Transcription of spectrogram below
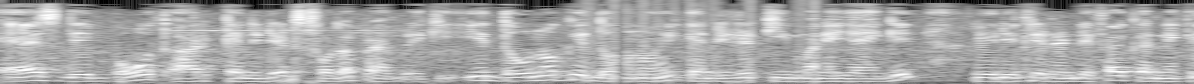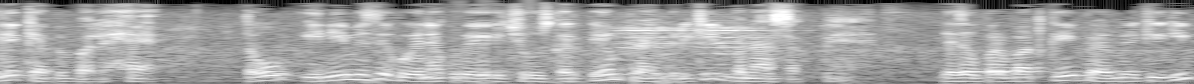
as they both are candidates for the primary key ये दोनों के दोनों ही कैंडिडेट की माने जाएँगे, जो यूनिकली आइडेंटिफाई करने के लिए कैपेबल हैं। तो इन्हीं में से कोई ना कोई चूज़ करके हम प्राइमरी की बना सकते हैं। जैसे ऊपर बात कही प्राइमरी की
